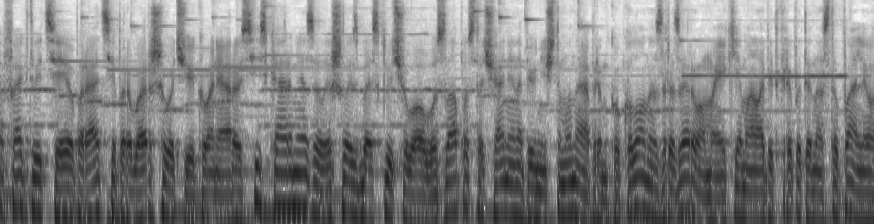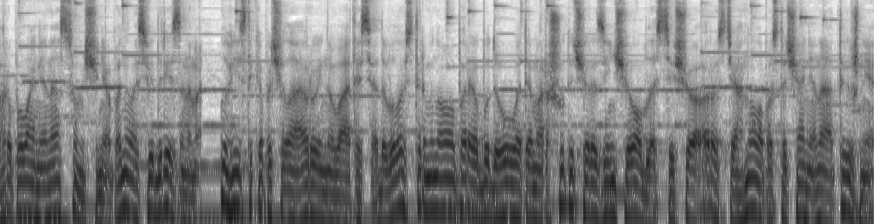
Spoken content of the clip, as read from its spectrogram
Ефект від цієї операції перевершив очікування. Російська армія залишилась без ключового вузла постачання на північному напрямку. Колони з резервами, які мали підкріпити наступальне угрупування на Сумщині, опинились відрізаними. Логістика почала руйнуватися. Довелось терміново перебудовувати маршрути через інші області, що розтягнуло постачання на тижні.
